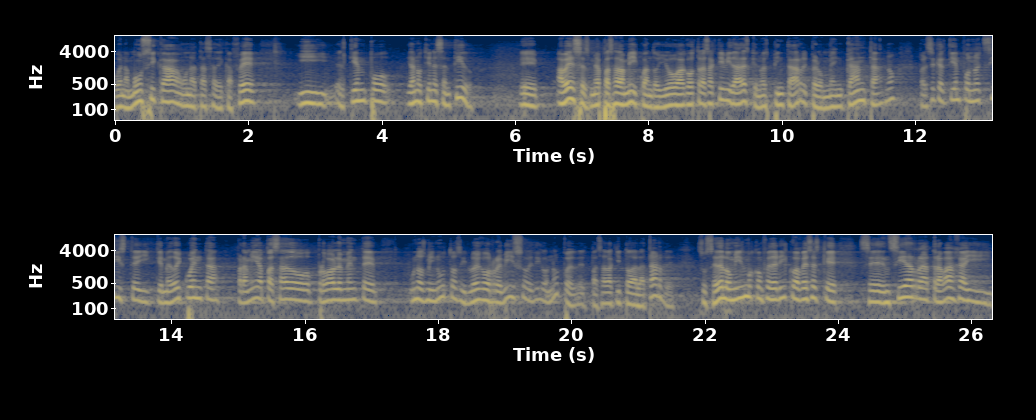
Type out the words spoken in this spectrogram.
buena música, una taza de café y el tiempo ya no tiene sentido. Eh, a veces me ha pasado a mí cuando yo hago otras actividades que no es pintar, pero me encanta, ¿no? Parece que el tiempo no existe y que me doy cuenta, para mí ha pasado probablemente unos minutos y luego reviso y digo, no, pues he pasado aquí toda la tarde. Sucede lo mismo con Federico, a veces que se encierra, trabaja y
